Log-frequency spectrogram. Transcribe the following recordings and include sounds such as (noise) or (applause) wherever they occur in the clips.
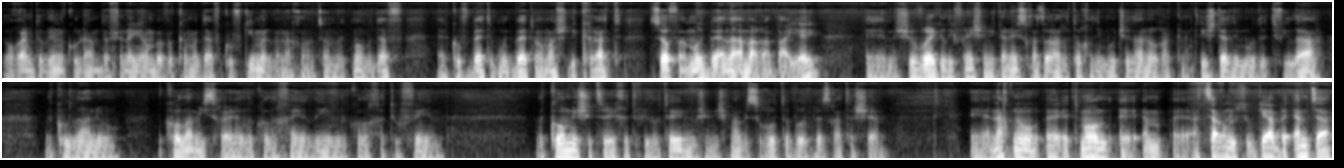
צהריים טובים לכולם, דף של היום בבא קמא דף קג, ואנחנו יצאנו אתמול בדף אה, קב עמוד ב', ממש לקראת סוף העמוד, באלה אמר אביי. אה, שוב רגע לפני שניכנס חזרה לתוך הלימוד שלנו, רק נקדיש את הלימוד לתפילה לכולנו, לכל עם ישראל, לכל החיילים, לכל החטופים, לכל מי שצריך את תפילותינו, שנשמע בשורות טובות בעזרת השם. אה, אנחנו אתמול עצרנו סוגיה באמצע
